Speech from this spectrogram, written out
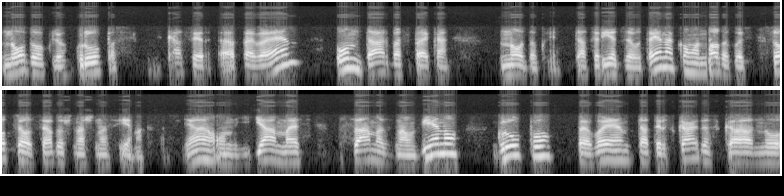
nodokļu grupas, kas ir PVN un darba spēka nodokļi. Tas ir iedzīvotāja ienākuma nodoklis, sociālās apdrošināšanas iemaksas. Ja? Un, ja mēs samazinām vienu grupu, PVN, tad ir skaidrs, ka nu,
